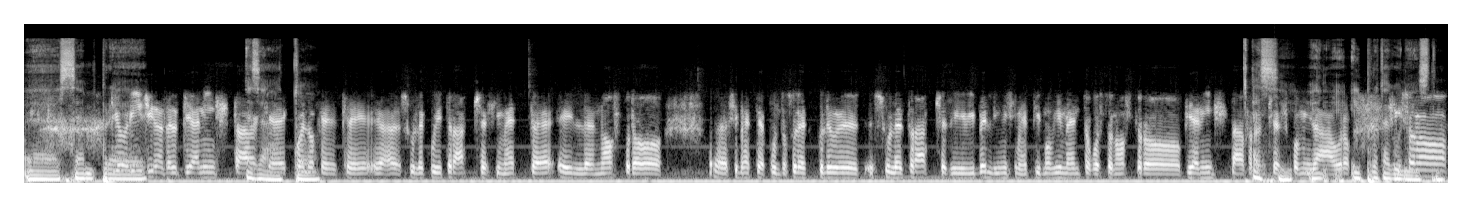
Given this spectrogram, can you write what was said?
eh, sempre... Di origine del pianista, esatto. che è quello che, che, eh, sulle cui tracce si mette il nostro eh, si mette appunto sulle, sulle, tracce di Bellini si mette in movimento questo nostro pianista Francesco eh sì, Milauro. Il, il protagonista. Sono,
